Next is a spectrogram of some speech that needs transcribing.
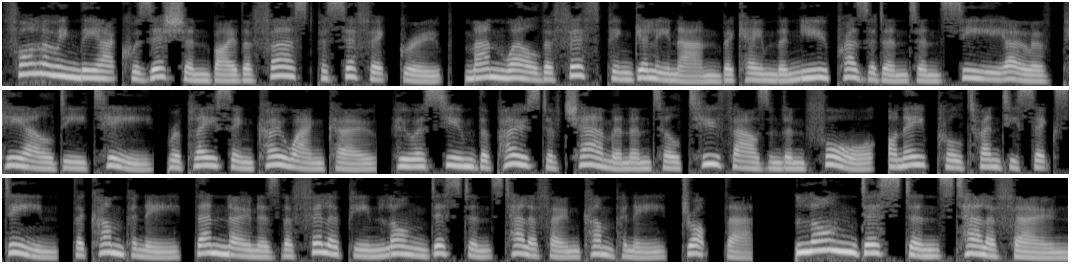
Following the acquisition by the First Pacific Group, Manuel V. Pangilinan became the new president and CEO of PLDT, replacing Cojuangco, who assumed the post of chairman until 2004. On April 2016, the company, then known as the Philippine Long Distance Telephone Company, dropped the long distance telephone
